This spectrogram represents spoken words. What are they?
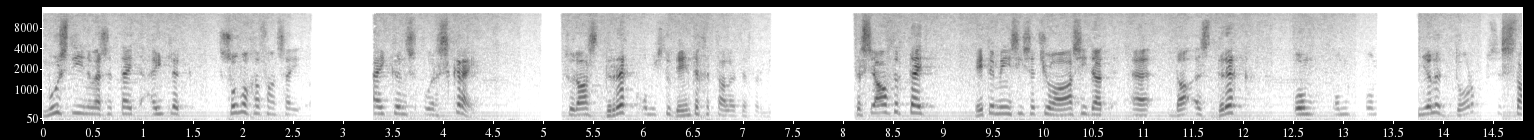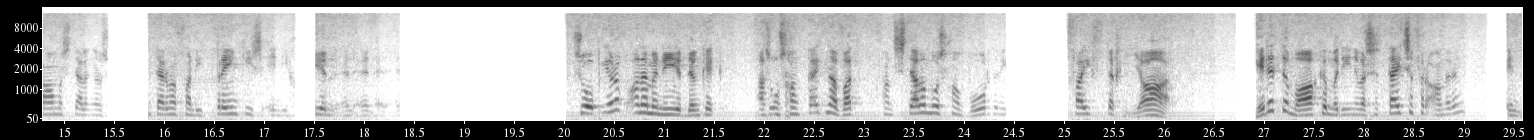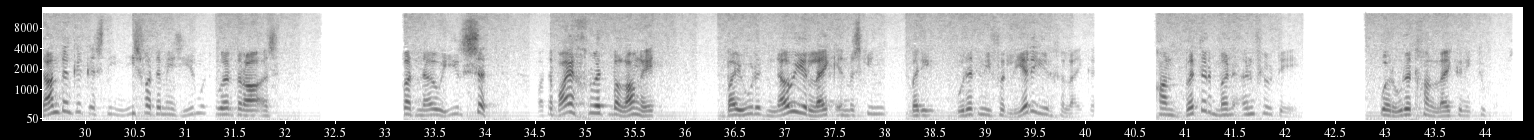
moes die universiteit eintlik sommige van sy teikens oorskry. So daar's druk om die studente getalle te vermeerder. Terselfdertyd het 'n mens die situasie dat uh, daar is druk om om om die hele dorp se samestelling in terme van die prentjies en die goeie in, in in So op 'n of ander manier dink ek as ons gaan kyk na wat van Stellenbosch gaan word in die 50 jaar het dit te maak met die universiteit se verandering? En dan dink ek is die nuus wat 'n mens hier moet oordra is wat nou hier sit wat 'n baie groot belang het by hoe dit nou hier lyk en miskien by die hoe dit in die verlede hier gelyk het gaan bitter min invloed hê oor hoe dit gaan lyk in die toekoms.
